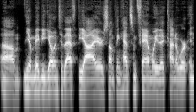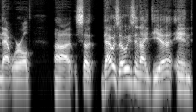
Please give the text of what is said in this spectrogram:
Um, you know, maybe go into the FBI or something. Had some family that kind of were in that world uh, so that was always an idea. And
